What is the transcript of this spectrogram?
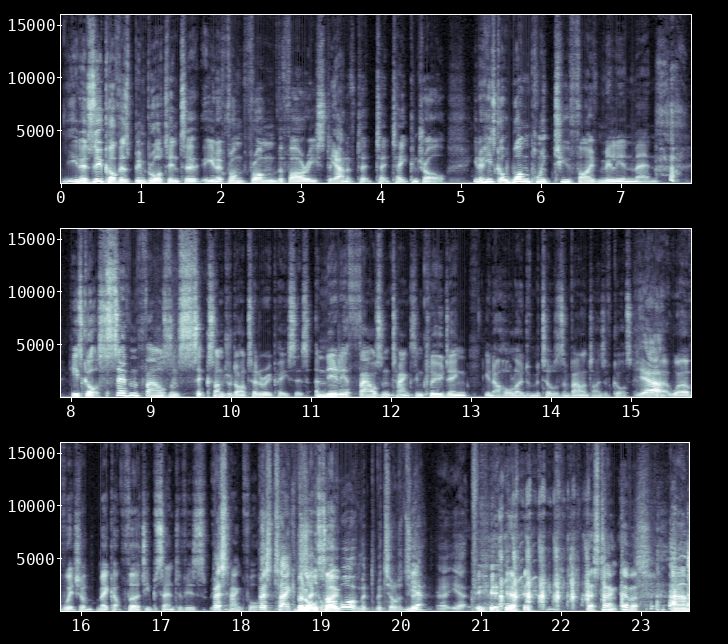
you know, Zhukov has been brought into, you know, from from the Far East to kind of t- t- take control. You know, he's got 1.25 million men. He's got 7,600 artillery pieces and nearly a thousand tanks, including you know a whole load of Matildas and Valentines, of course. Yeah. uh, of which make up 30 percent of his, his best tank force. best tank. but Second also World War, Matilda. Too. Yeah. uh, yeah. yeah. best tank ever. Um,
